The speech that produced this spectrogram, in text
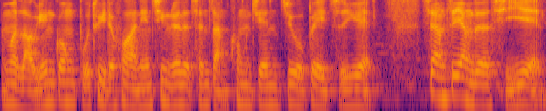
那么老员工不退的话，年轻人的成长空间就被制约。像这样的企业，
